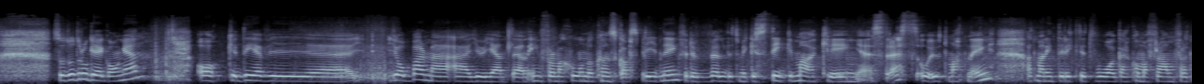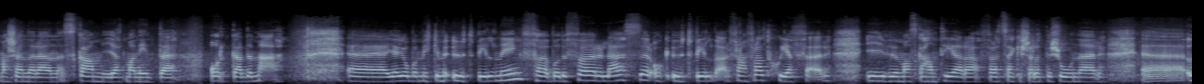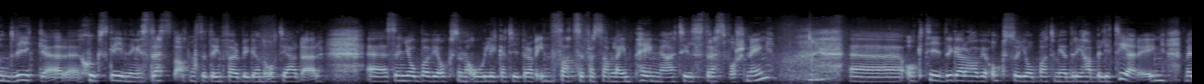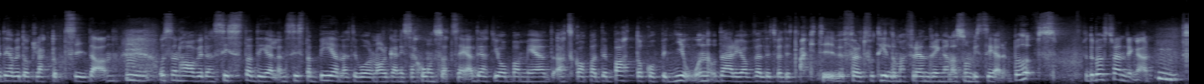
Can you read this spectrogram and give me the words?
Så då drog jag igång en. Och det vi eh, jobbar med är ju egentligen information och kunskapsspridning för det är väldigt mycket stigma kring eh, stress och utmattning. Att man inte riktigt vågar komma fram för att man känner en skam i att man inte orkade med. Eh, Jag jobbar mycket med utbildning, för både föreläser och utbildar, framförallt chefer, i hur man ska hantera för att säkerställa att personer eh, undviker sjukskrivning i stress, då, att man sätter in förebyggande åtgärder. Eh, Sen jobbar vi också med olika typer av insatser för att samla in pengar till stressforskning. Och tidigare har vi också jobbat med rehabilitering, men det har vi dock lagt åt sidan. Och sen har vi den sista delen, det sista benet i vår organisation så att säga, det är att jobba med att skapa debatt och opinion. Och där är jag väldigt, väldigt aktiv för att få till de här förändringarna som vi ser behövs. För det behövs förändringar,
